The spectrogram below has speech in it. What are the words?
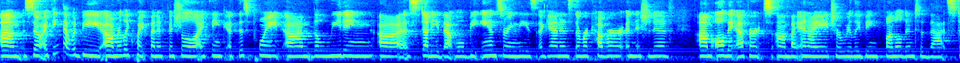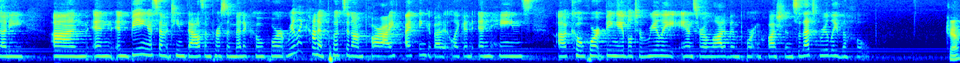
Um, so I think that would be um, really quite beneficial. I think at this point, um, the leading uh, study that will be answering these again is the Recover Initiative um, all the efforts um, by NIH are really being funneled into that study. Um, and, and being a 17,000 person meta cohort really kind of puts it on par. I, I think about it like an NHANES uh, cohort being able to really answer a lot of important questions. So that's really the hope. Joe?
